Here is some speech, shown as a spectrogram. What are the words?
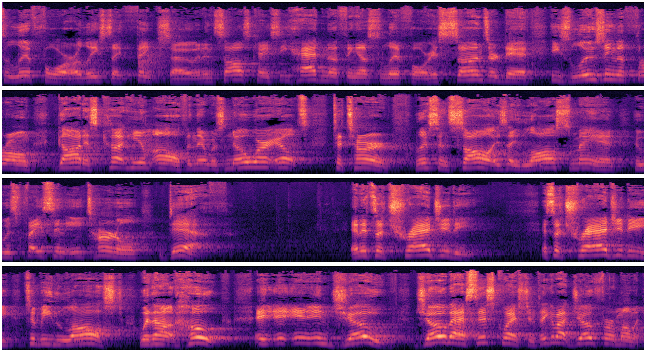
to live for, or at least they think so. And in Saul's case, he had nothing else to live for. His sons are dead. He's losing the throne. God has cut him off, and there was nowhere else to turn. Listen, Saul is a lost man who is facing eternal death. And it's a tragedy. It's a tragedy to be lost without hope. In, Job, Job asked this question. Think about Job for a moment.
